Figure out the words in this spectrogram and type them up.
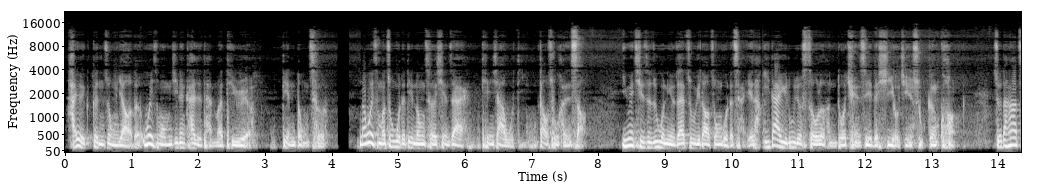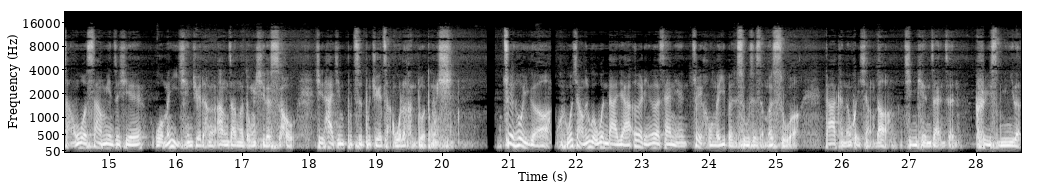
还有一个更重要的，为什么我们今天开始谈 material 电动车？那为什么中国的电动车现在天下无敌，到处横扫？因为其实如果你有在注意到中国的产业，它一带一路就收了很多全世界的稀有金属跟矿，所以当他掌握上面这些我们以前觉得很肮脏的东西的时候，其实他已经不知不觉掌握了很多东西。最后一个哦，我想如果问大家，二零二三年最红的一本书是什么书哦？大家可能会想到《晶片战争》，Chris Miller。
